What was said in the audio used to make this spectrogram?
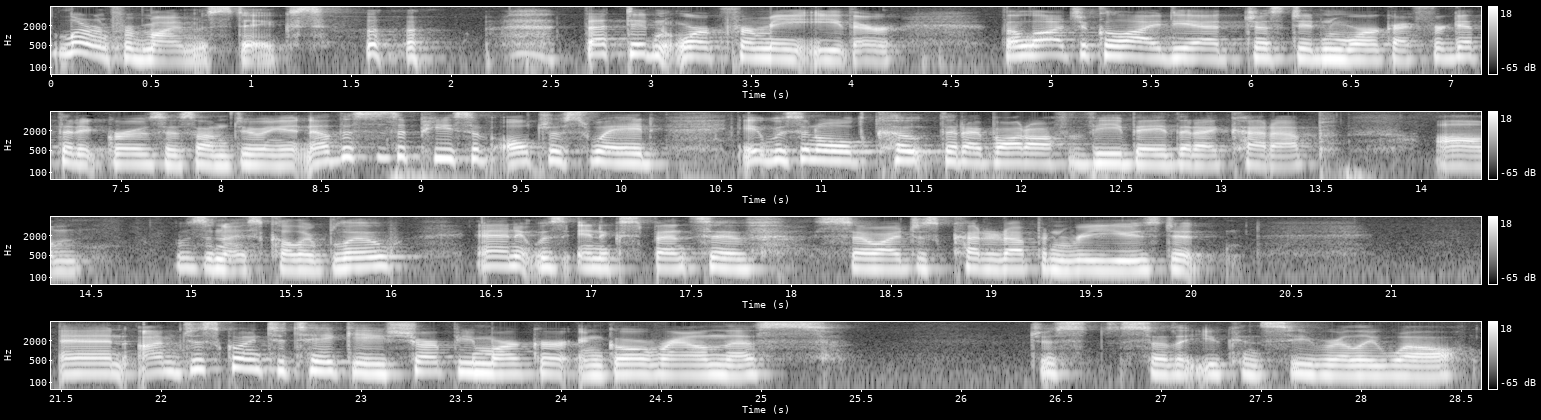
learn from my mistakes. that didn't work for me either. The logical idea just didn't work. I forget that it grows as I'm doing it. Now this is a piece of ultra suede. It was an old coat that I bought off of eBay that I cut up. Um, it was a nice color blue and it was inexpensive, so I just cut it up and reused it. And I'm just going to take a Sharpie marker and go around this just so that you can see really well.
